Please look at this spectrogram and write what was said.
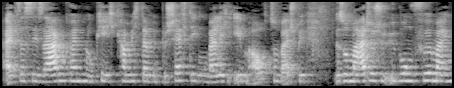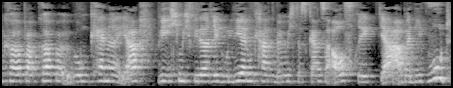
als dass sie sagen könnten, okay, ich kann mich damit beschäftigen, weil ich eben auch zum Beispiel somatische Übungen für meinen Körper, Körperübungen kenne, ja, wie ich mich wieder regulieren kann, wenn mich das Ganze aufregt, ja, aber die Wut,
